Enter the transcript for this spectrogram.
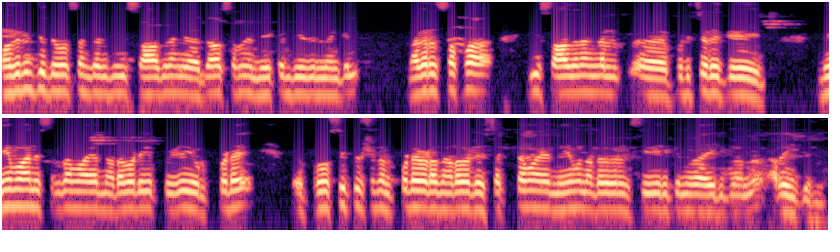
പതിനഞ്ച് ദിവസം കഴിഞ്ഞ് ഈ സാധനങ്ങൾ യഥാസമയം നീക്കം ചെയ്തില്ലെങ്കിൽ നഗരസഭ ഈ സാധനങ്ങൾ പിടിച്ചെടുക്കുകയും നിയമാനുസൃതമായ നടപടി പിഴ ഉൾപ്പെടെ പ്രോസിക്യൂഷൻ ഉൾപ്പെടെയുള്ള നടപടി ശക്തമായ നിയമ നടപടികൾ സ്വീകരിക്കുന്നതായിരിക്കുമെന്ന് അറിയിക്കുന്നു.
